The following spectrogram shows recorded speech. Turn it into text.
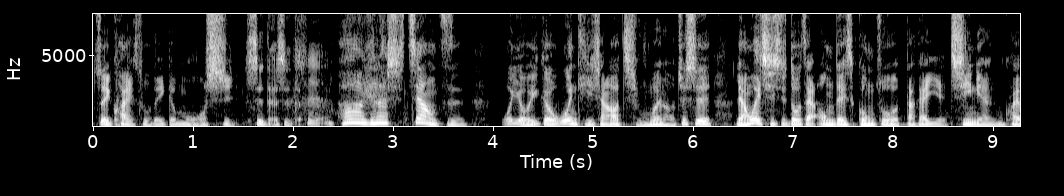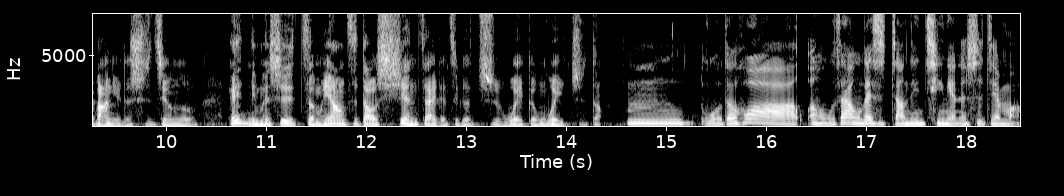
最快速的一个模式。是的，是的，是啊，原来是这样子。我有一个问题想要请问哦，就是两位其实都在 On Days 工作，大概也七年快八年的时间了。哎，你们是怎么样子到现在的这个职位跟位置的？嗯，我的话，嗯，我在 OnDays 将近七年的时间嘛。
